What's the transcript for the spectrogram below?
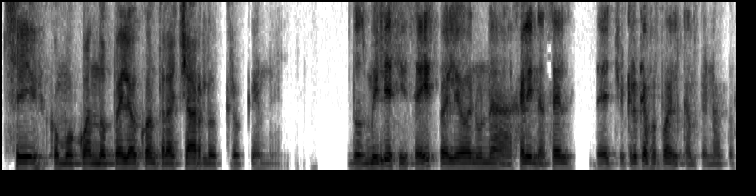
Sí, como cuando peleó contra Charlotte, creo que en el 2016 peleó en una Hell in a Cell, de hecho, creo que fue por el campeonato.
